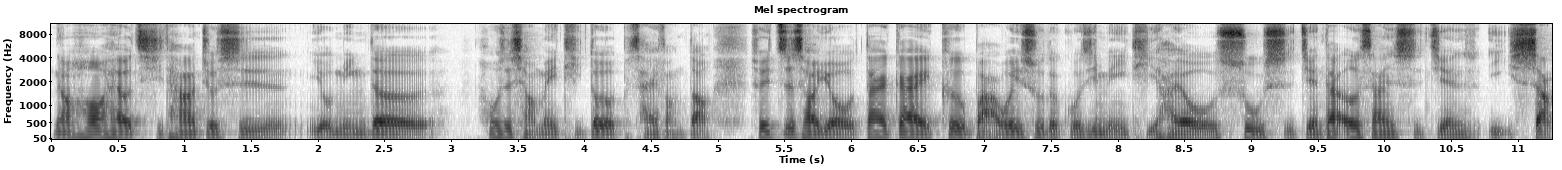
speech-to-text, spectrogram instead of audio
然后还有其他就是有名的或是小媒体都有采访到，所以至少有大概个把位数的国际媒体，还有数十间，大概二三十间以上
